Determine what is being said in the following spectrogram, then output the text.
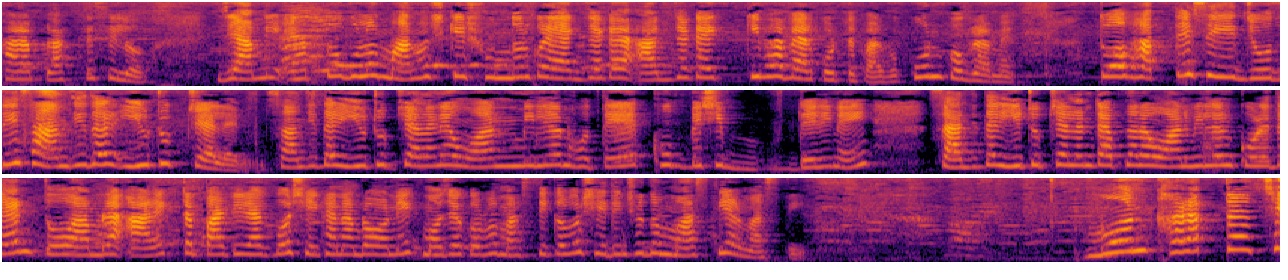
খারাপ লাগতেছিল, যে আমি এতগুলো মানুষকে সুন্দর করে এক জায়গায় এক জায়গায় কীভাবে আর করতে পারব? কোন প্রোগ্রামে তো ভাবতেছি যদি সানজিদার ইউটিউব চ্যানেল, সানজিদার ইউটিউব চ্যানেলে ওয়ান মিলিয়ন হতে খুব বেশি দেরি নেই। সানজিদার ইউটিউব চ্যানেলটা আপনারা ওয়ান মিলিয়ন করে দেন। তো আমরা আরেকটা পার্টি রাখব, সেখানে আমরা অনেক মজা করব, মাস্তি করব। সেদিন শুধু মাস্তি আর মাস্তি। মন খারাপটা হচ্ছে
